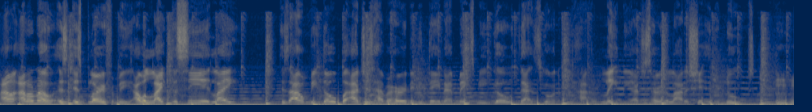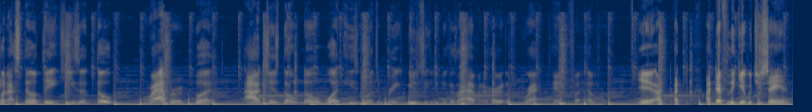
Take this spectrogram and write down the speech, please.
I don't, I don't know. It's, it's blurry for me. I would like to see it like his album be dope, but I just haven't heard anything that makes me go, "That's going to be hot." Lately, I just heard a lot of shit in the news. Mm-hmm. But I still think he's a dope rapper. But I just don't know what he's going to bring musically because I haven't heard him rap in forever. Yeah, I, I, I definitely get what you're saying.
